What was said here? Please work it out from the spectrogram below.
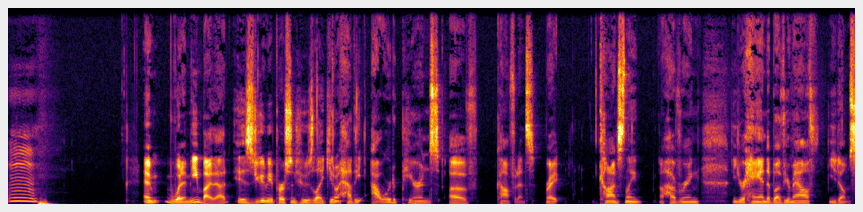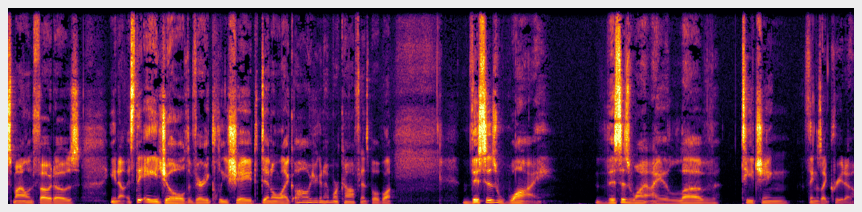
Mm. And what I mean by that is you're gonna be a person who's like you don't have the outward appearance of confidence, right? Constantly hovering your hand above your mouth. You don't smile in photos. You know, it's the age old, very cliched dental like, oh, you're gonna have more confidence, blah blah blah. This is why this is why I love teaching things like Credo.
